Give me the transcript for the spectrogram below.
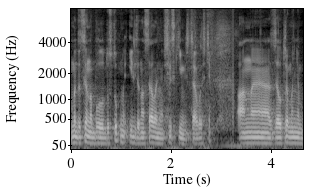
медицина була доступна і для населення в сільській місцевості, а не за отриманням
